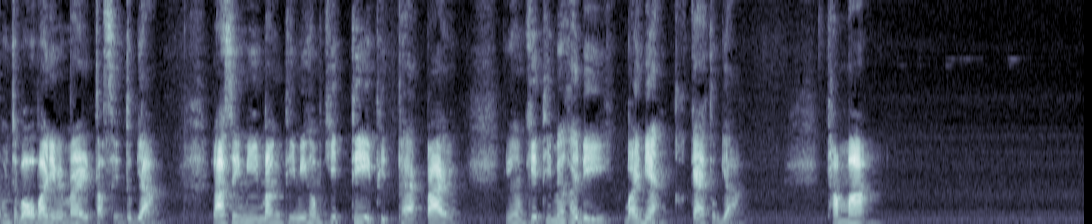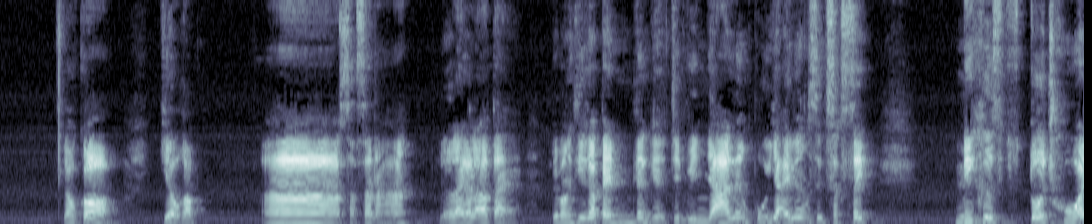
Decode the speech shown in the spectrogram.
ผมจะบอกว่าใบนี้เป็นใบตัดสินทุกอย่าง ราศีมีนบางทีมีความคิดที่ผิดแผกไป มีความคิดที่ไม่ค่อยดี ใบเนี้ยก็แก้ทุกอย่าง ธรรมะ แล้วก็เกี่ยวกับศาสนา หรืออะไรก็แล้วแต่ หรือบางทีก็เป็นเรื่องเกี่ยวกับจิตวิญญาณเรื่องผู้ใหญ่เรื่องสิ่งศักดิ์สิทธิ์นี่คือตัวช่วย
